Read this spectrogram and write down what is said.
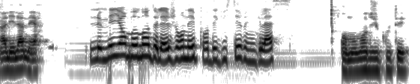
Allez, la mer. Le meilleur moment de la journée pour déguster une glace? Au moment du goûter.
